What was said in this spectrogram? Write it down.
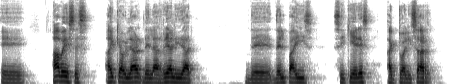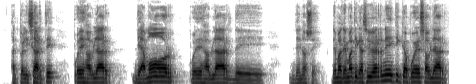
eh, a veces hay que hablar de la realidad del país. Si quieres actualizar, actualizarte, puedes hablar de amor, puedes hablar de, de no sé, de matemática cibernética, puedes hablar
